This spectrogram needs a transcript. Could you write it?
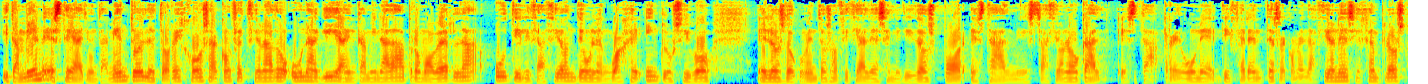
Y también este ayuntamiento, el de Torrijos, ha confeccionado una guía encaminada a promover la utilización de un lenguaje inclusivo en los documentos oficiales emitidos por esta administración local. Esta reúne diferentes recomendaciones y ejemplos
